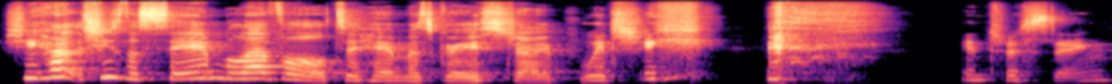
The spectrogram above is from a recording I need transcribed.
She has. She's the same level to him as Gray Stripe, which Interesting.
